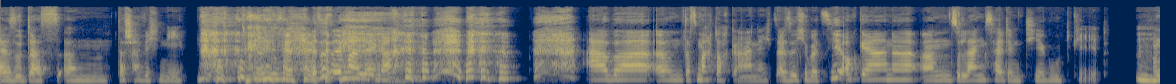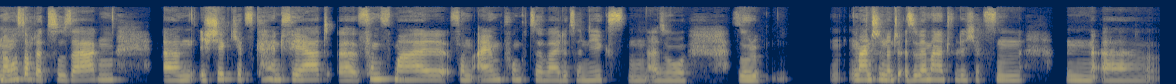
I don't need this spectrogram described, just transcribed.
also das, ähm, das schaffe ich nie. es, ist, immer länger. Aber ähm, das macht doch gar nichts. Also ich überziehe auch gerne, ähm, solange es halt dem Tier gut geht. Mhm. Und man muss auch dazu sagen, ähm, ich schicke jetzt kein Pferd äh, fünfmal von einem Punkt zur Weide zur nächsten. Also so manche, also wenn man natürlich jetzt ein, ein äh,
